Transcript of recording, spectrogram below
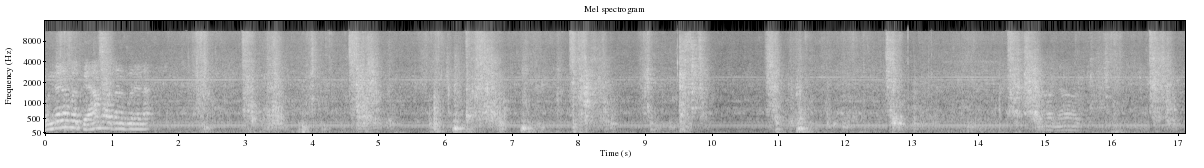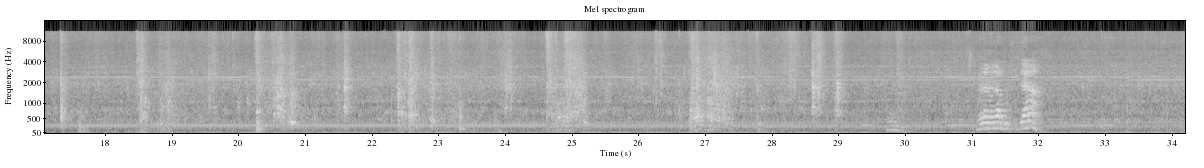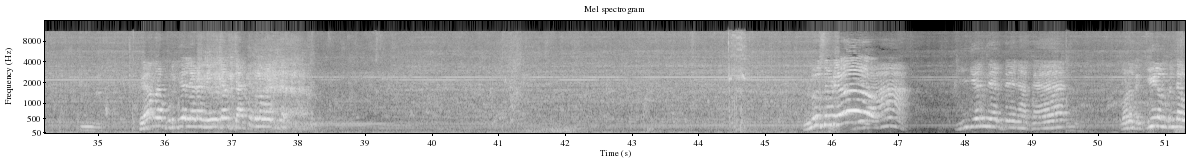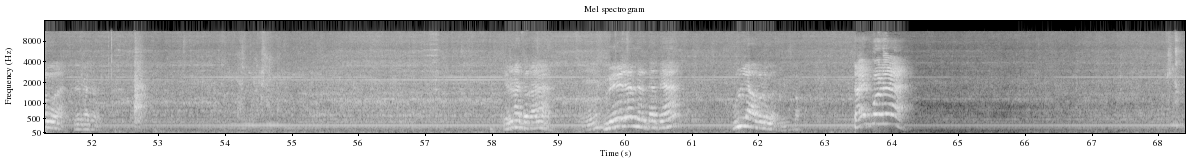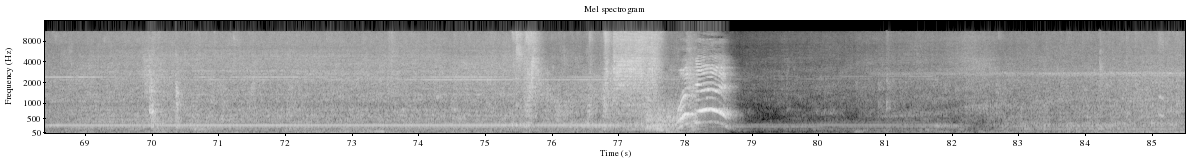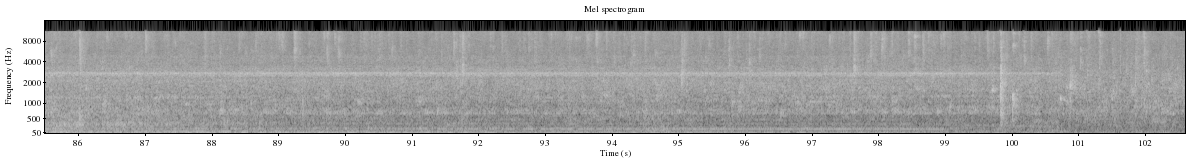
ஒன்னே நம்ம கேமரா அனுப்புறேன்னா நல்லா நல்லா பிடிச்சிச்சா? கேமரா பிடிக்கல இல்லடா நீ தான் சட்டுக்குள்ள போயிட்டு. இங்க இருந்து எடுத்தேனாக்க உனக்கு கீழே மட்டும்தான் விழுவேன். என்ன சொல்றேன் மேல இருந்து எடுத்தாத்தேன் உள்ள அவ்வளவு. டைம் போடு ஓட்டு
